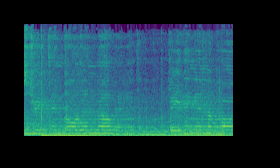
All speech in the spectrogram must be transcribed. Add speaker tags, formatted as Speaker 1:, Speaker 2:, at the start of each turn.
Speaker 1: was draped in golden velvet, bathing in the park.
